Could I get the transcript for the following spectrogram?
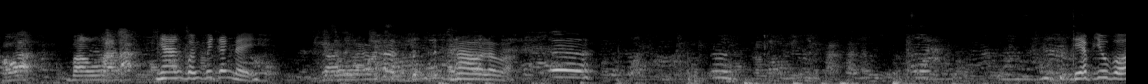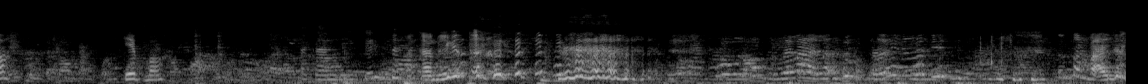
เพราะว่าเบาภาระของยางเบิ่งไปจังไดก็จะเป็นว่าเราแล้วบ่เออต้องมีทีมสารสัตว์ไม่ใช่แบบเจ็บอยู่บ่นี้คุณจะ การผลเจ็บบ่อาการดีขึ้นอันนี้ก็ไม่ได้แล้วเฮ้ยต้องสบายจัง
